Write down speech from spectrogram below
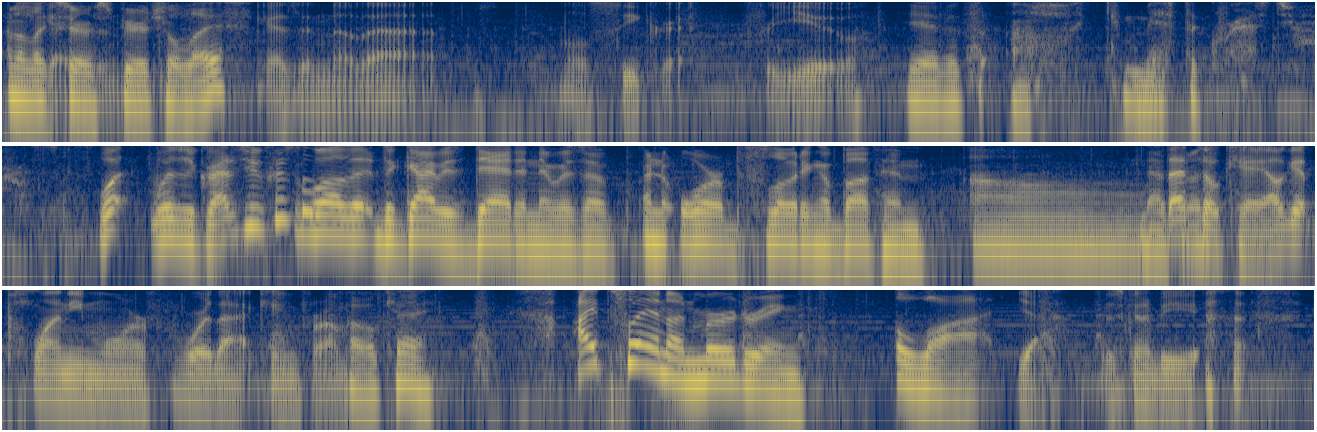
An elixir of spiritual life. You guys didn't know that. little secret for you. Yeah, that's. Oh, you missed the gratitude crystal. What was it? Gratitude crystal? Well, the, the guy was dead, and there was a an orb floating above him. oh, That's that's, okay. I'll get plenty more for where that came from. Okay. I plan on murdering a lot. Yeah, there's gonna be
